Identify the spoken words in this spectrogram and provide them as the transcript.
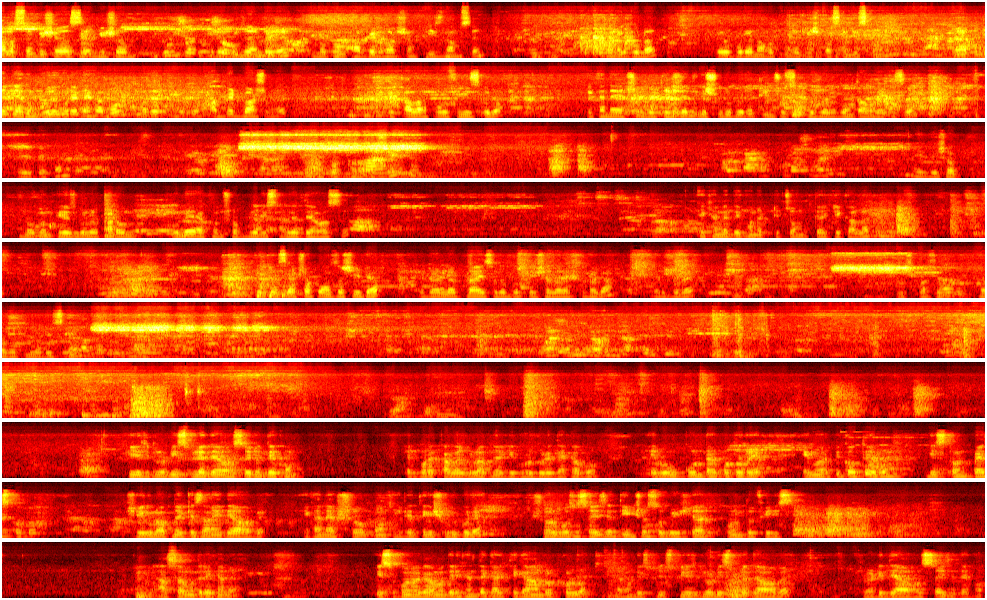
আলোচ্য বিষয় হচ্ছে ভীষণ নতুন আপডেট ভার্সন ফ্রিজ নামছে। অনেকগুলা। এর উপরে নগদ মূল্য বিশ পার্সেন্ট ডিসকাউন্ট আপনাদেরকে এখন ঘুরে ঘুরে দেখাবো আমাদের নতুন আপডেট ভার্সনের কালার পুরো ফ্রিজগুলো এখানে একশো বত্রিশ থেকে শুরু করে তিনশো চব্বিশ পর্যন্ত আমাদের কাছে। দেখুন। করা হয়েছে এই যে সব নতুন ফ্রিজগুলোর কারণ খুলে এখন সবগুলো ডিসপ্লে দেওয়া হচ্ছে। এখানে দেখুন একটি চমৎকার একটি কালার এটা হচ্ছে একশো পঞ্চাশ লিটার। এটা হলো প্রাইস হলো বত্রিশ হাজার একশো টাকা। এরপরে বিশ পার্সেন্ট ডিসকাউন্ট ফ্রিজগুলো ডিসপ্লে দেওয়া হচ্ছে, একটু দেখুন। এরপরে কালারগুলো আপনাদেরকে ঘুরে ঘুরে দেখাবো। এবং কোনটার কত রেট এমআরপি কত এবং ডিসকাউন্ট প্রাইস কত, সেগুলো আপনাদেরকে জানিয়ে দেওয়া হবে। এখানে একশো পঞ্চাশ থেকে শুরু করে সর্বোচ্চ সাইজে তিনশো চব্বিশ লিটার পর্যন্ত ফ্রিজ আছে আমাদের এখানে। কিছুক্ষণ আগে আমাদের এখান থেকে গাড়ি থেকে আনলোড করল। এখন ডিসপ্লে ফ্রিজগুলো ডিসপ্লে দেওয়া হবে। অলরেডি দেওয়া হচ্ছে, এই যে দেখুন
